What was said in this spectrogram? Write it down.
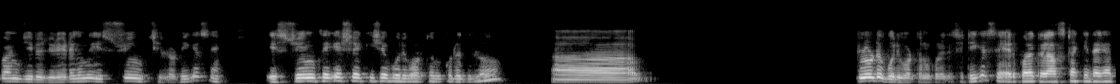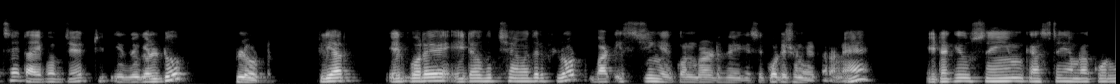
পয়েন্ট জিরো জিরো এটা কিন্তু স্ট্রিং ছিল, ঠিক আছে? স্ট্রিং থেকে সে কিসে পরিবর্তন করে দিল? ফ্লোটে পরিবর্তন করে দিচ্ছে ঠিক আছে? এরপরে ক্লাসটা কি দেখাচ্ছে? Type of z is equal to float clear এরপরে এটা হচ্ছে আমাদের ফ্লোট বাট স্ট্রিং এ কনভার্ট হয়ে গেছে কোটেশনের কারণে হ্যাঁ? এটাকেও সেম কাজটাই আমরা করব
